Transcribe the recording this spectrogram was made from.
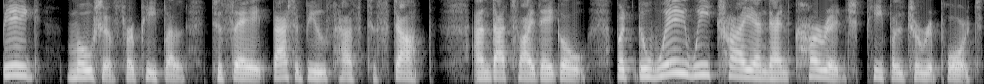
big motive for people to say that abuse has to stop and that's why they go. But the way we try and encourage people to report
